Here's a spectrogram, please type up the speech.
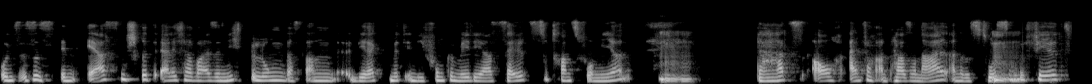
Uns ist es im ersten Schritt ehrlicherweise nicht gelungen, das dann direkt mit in die Funke Media Sales zu transformieren. Mhm. Da hat es auch einfach an Personal, an Ressourcen mhm. gefehlt,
